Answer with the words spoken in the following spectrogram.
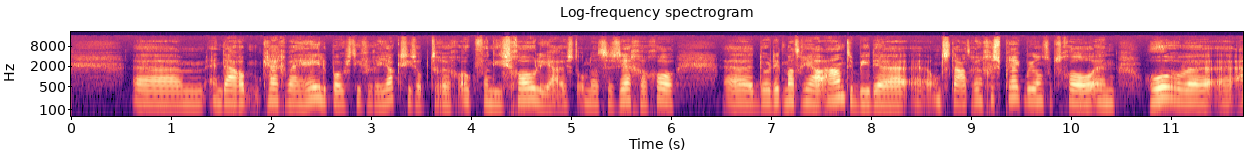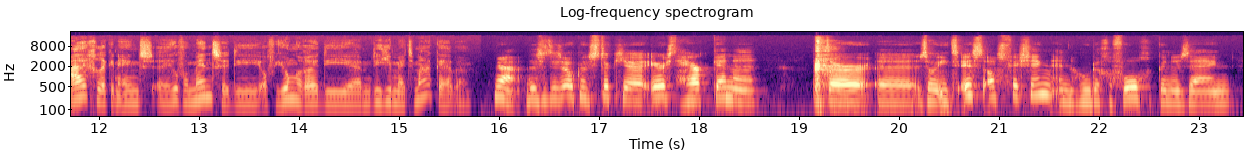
Um, en daarop krijgen wij hele positieve reacties op terug, ook van die scholen juist. Omdat ze zeggen, goh, uh, door dit materiaal aan te bieden ontstaat er een gesprek bij ons op school. En horen we eigenlijk ineens heel veel mensen die, of jongeren die, die hiermee te maken hebben. Ja, dus het is ook een stukje eerst herkennen dat er zoiets is als phishing en hoe de gevolgen kunnen zijn,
